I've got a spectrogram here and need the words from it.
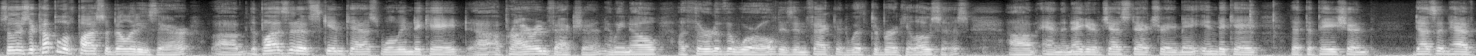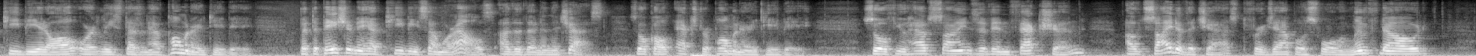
So there's a couple of possibilities there. Uh, the positive skin test will indicate uh, a prior infection, and we know a third of the world is infected with tuberculosis. Um, and the negative chest x ray may indicate that the patient doesn't have TB at all, or at least doesn't have pulmonary TB. But the patient may have TB somewhere else other than in the chest, so called extrapulmonary TB. So if you have signs of infection outside of the chest, for example, a swollen lymph node,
